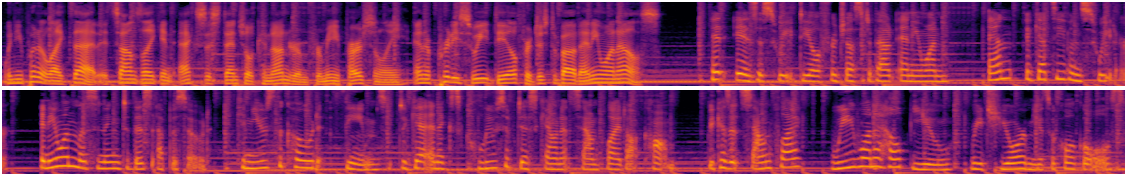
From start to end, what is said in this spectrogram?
when you put it like that, it sounds like an existential conundrum for me personally, and a pretty sweet deal for just about anyone else. It is a sweet deal for just about anyone, and it gets even sweeter. Anyone listening to this episode can use the code THEMES to get an exclusive discount at soundfly.com. Because at Soundfly, we want to help you reach your musical goals.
